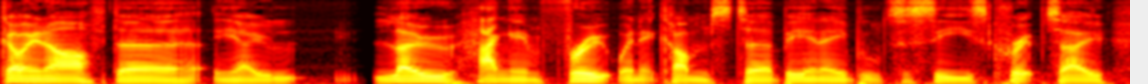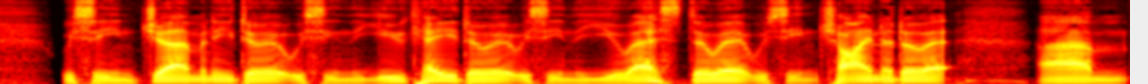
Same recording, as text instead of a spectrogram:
going after you know low hanging fruit when it comes to being able to seize crypto. We've seen Germany do it, we've seen the UK do it, we've seen the US do it, we've seen China do it. Um,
